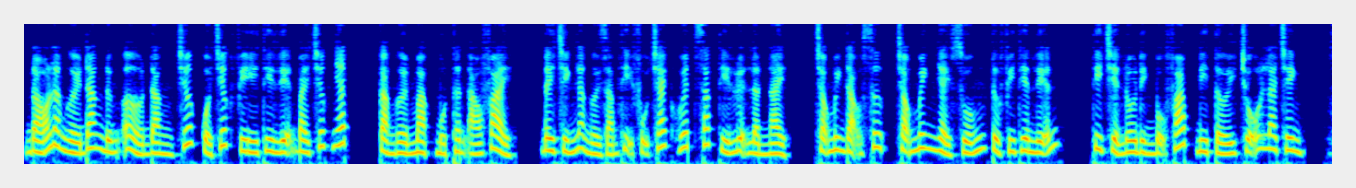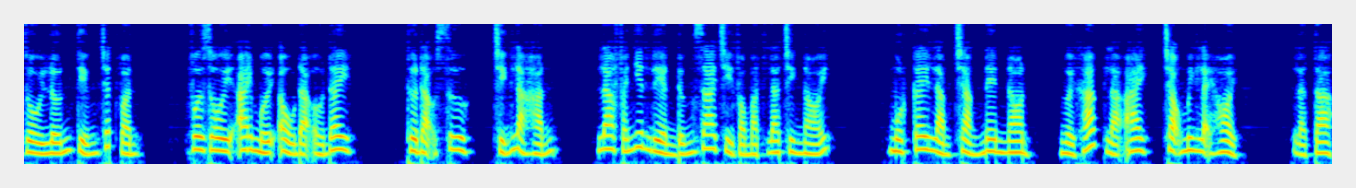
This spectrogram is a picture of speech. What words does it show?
đó là người đang đứng ở đằng trước của chiếc phi thiên liễn bay trước nhất, cả người mặc một thân áo vải, đây chính là người giám thị phụ trách huyết sắc thí luyện lần này, Trọng Minh đạo sư, Trọng Minh nhảy xuống từ phi thiên liễn, thì triển lôi đình bộ pháp đi tới chỗ La Trinh, rồi lớn tiếng chất vấn. Vừa rồi ai mới ẩu đả ở đây? Thưa đạo sư, chính là hắn. La Phái Nhiên liền đứng ra chỉ vào mặt La Trinh nói. Một cây làm chẳng nên non, người khác là ai? Trọng Minh lại hỏi. Là ta.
